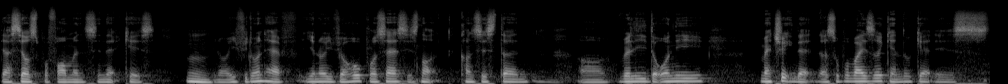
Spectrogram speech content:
their sales performance in that case. Mm. You know, if you don't have, you know, if your whole process is not consistent, uh, really the only metric that a supervisor can look at is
